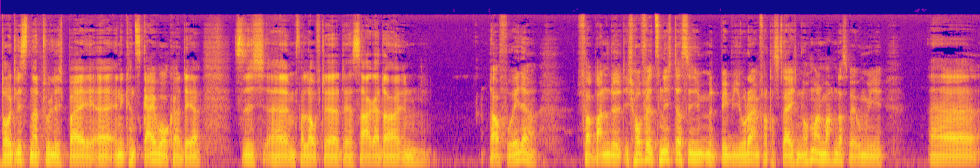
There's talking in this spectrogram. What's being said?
deutlichsten natürlich bei äh, Anakin Skywalker, der sich äh, im Verlauf der, der Saga da in Darth Vader verwandelt. Ich hoffe jetzt nicht, dass sie mit Baby Yoda einfach das gleiche nochmal machen. Das wäre irgendwie äh,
